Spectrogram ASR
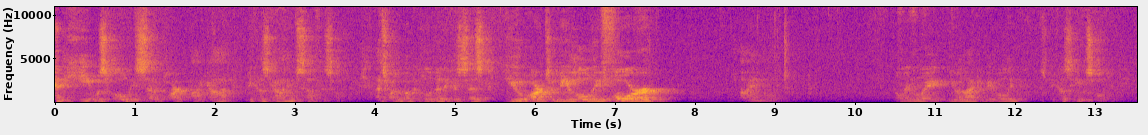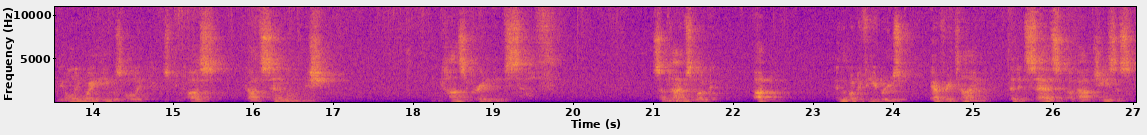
And he was holy, set apart by God, because God himself is holy. That's why the book of Leviticus says, You are to be holy, for I am holy. The only way you and I can be holy is because he was holy. And the only way he was holy is because God sent him on a mission. And consecrated himself. Sometimes look up in the book of Hebrews every time that it says about Jesus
